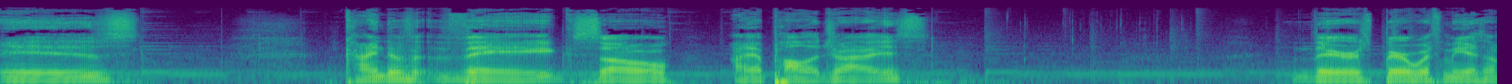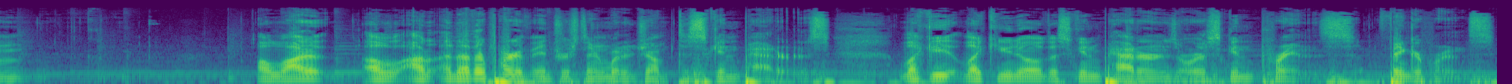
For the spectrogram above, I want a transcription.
is kind of vague so I apologize there's bear with me as I'm a lot of a, another part of interest I'm going to jump to skin patterns, like you, like you know the skin patterns or skin prints, fingerprints.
